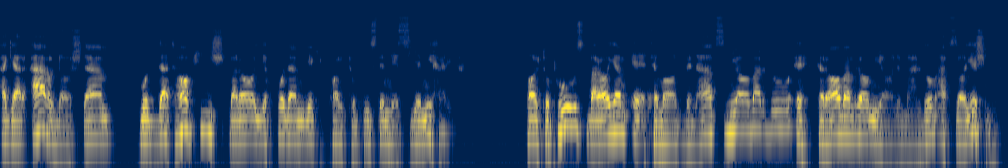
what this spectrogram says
اگر عقل داشتم مدتها پیش برای خودم یک پالتو پوست نسیه می خریدم پالتو پوست برایم اعتماد به نفس می آورد و احترامم را میان مردم افزایش می داد.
